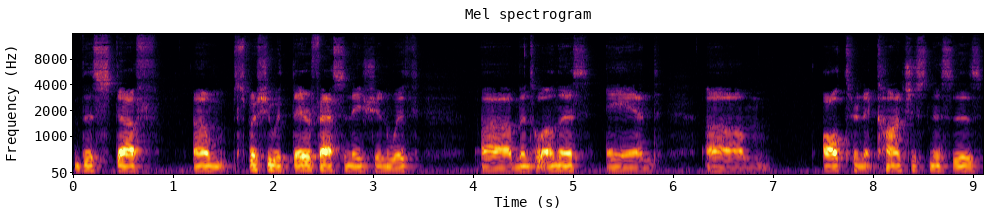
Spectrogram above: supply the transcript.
this stuff, um, especially with their fascination with uh, mental illness and um, alternate consciousnesses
